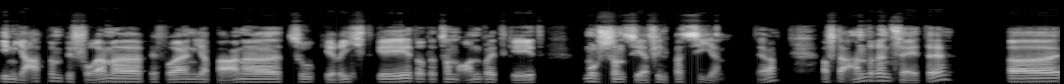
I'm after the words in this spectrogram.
in Japan, bevor man, bevor ein Japaner zu Gericht geht oder zum Anwalt geht, muss schon sehr viel passieren. Ja. Auf der anderen Seite äh,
